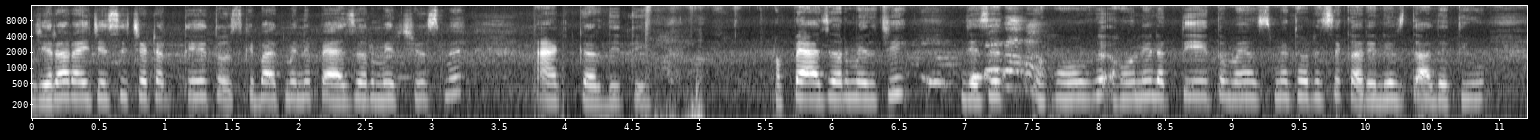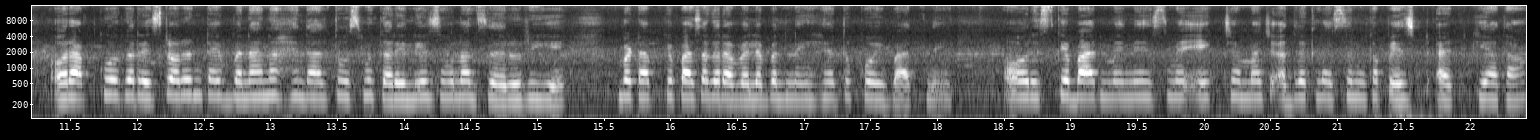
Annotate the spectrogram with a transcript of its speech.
जीरा राई जैसे चटकते हैं तो उसके बाद मैंने प्याज और मिर्ची उसमें ऐड कर दी थी। प्याज और मिर्ची जैसे हो होने लगती है तो मैं उसमें थोड़े से करी लीव्स डाल देती हूँ। और आपको अगर रेस्टोरेंट टाइप बनाना है दाल तो उसमें करी लीव्स होना ज़रूरी है। बट आपके पास अगर अवेलेबल नहीं है तो कोई बात नहीं। और इसके बाद मैंने इसमें एक चम्मच अदरक लहसुन का पेस्ट ऐड किया था।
